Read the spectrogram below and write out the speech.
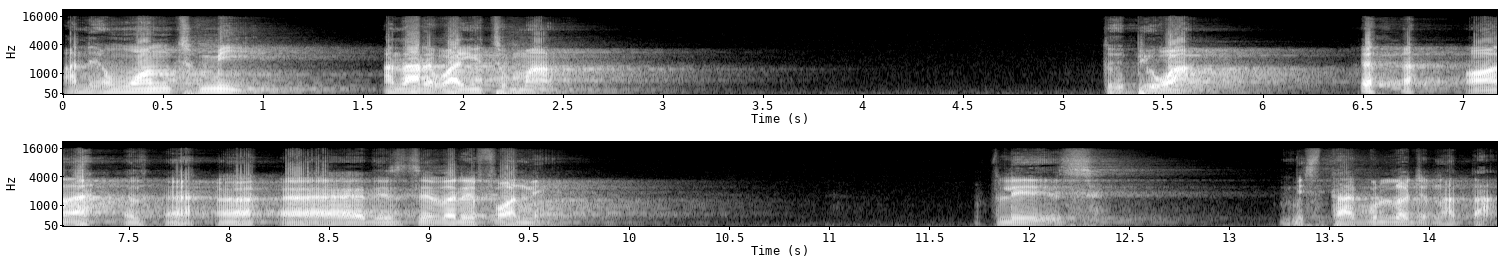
And they want me, and that you to man, to be one. this is very funny. Please, Mr. Goodluck Jonathan.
